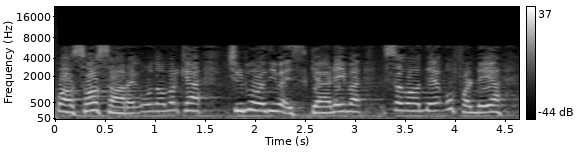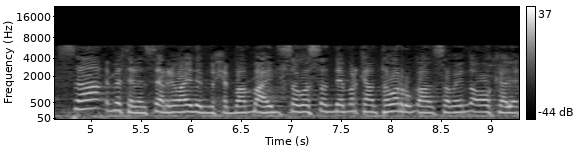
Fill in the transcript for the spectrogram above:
waa soo saaray. Uno markaa jilbahoodiiba isgaadhayba isagoo dee u fadhiya saa matalan sida riwaayada ibnu xibbaan ba ahayd isagoo san dee markaan tabarug aan samayno oo kale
